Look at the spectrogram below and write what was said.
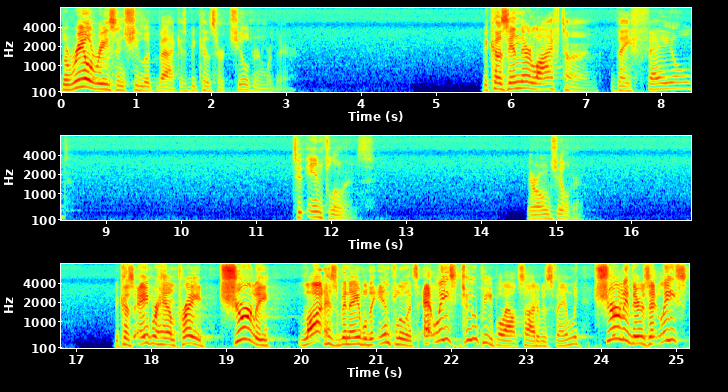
The real reason she looked back is because her children were there. Because in their lifetime, they failed to influence their own children. Because Abraham prayed, surely Lot has been able to influence at least two people outside of his family. Surely there's at least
